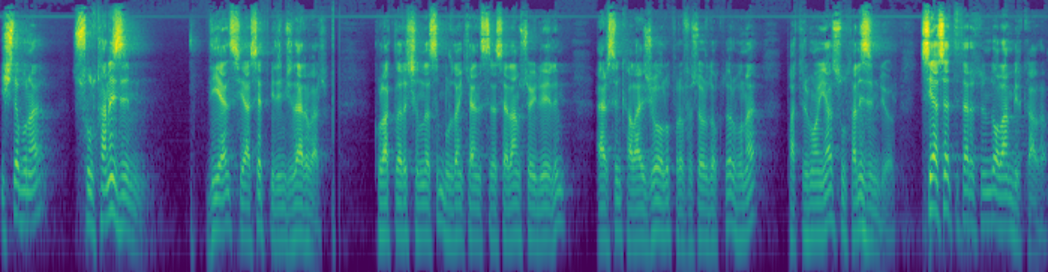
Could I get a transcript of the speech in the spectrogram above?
İşte buna sultanizm diyen siyaset bilimciler var. Kulakları çınlasın buradan kendisine selam söyleyelim. Ersin Kalaycıoğlu Profesör Doktor buna patrimonyal sultanizm diyor. Siyaset literatüründe olan bir kavram.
